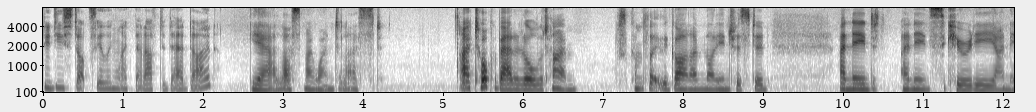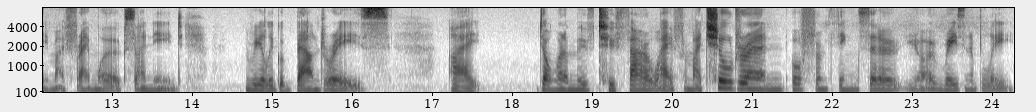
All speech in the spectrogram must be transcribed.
Did you stop feeling like that after dad died? Yeah, I lost my wanderlust. I talk about it all the time. It's completely gone. I'm not interested. I need I need security. I need my frameworks. I need really good boundaries. I don't want to move too far away from my children or from things that are, you know, reasonably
